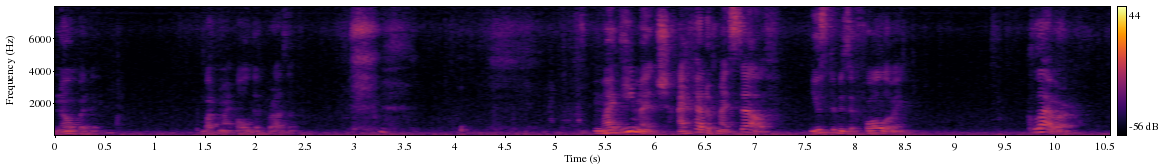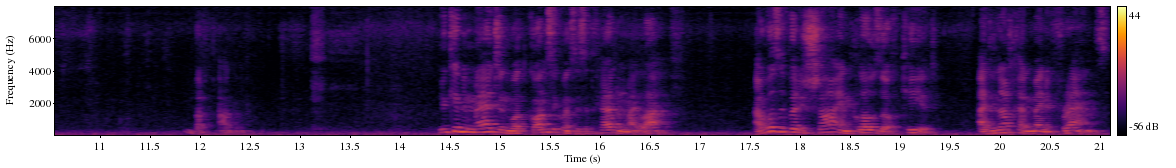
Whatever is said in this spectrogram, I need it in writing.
Nobody. But my older brother. My image I had of myself used to be the following clever, but ugly. You can imagine what consequences it had on my life. I was a very shy and closed off kid. I did not have many friends.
